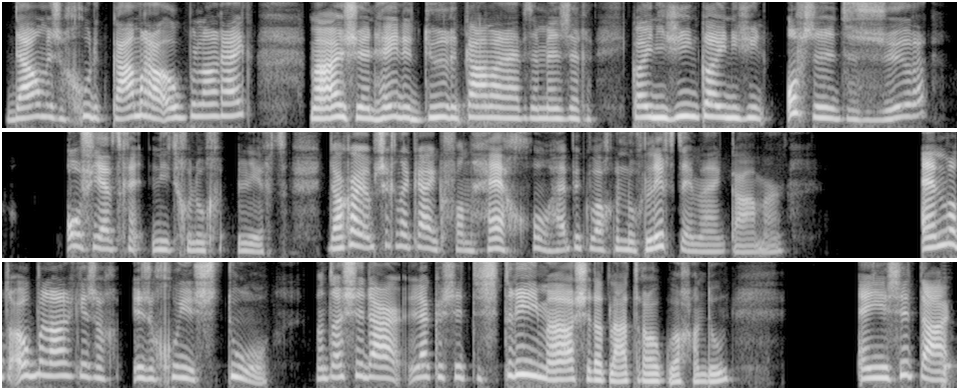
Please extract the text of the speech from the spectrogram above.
Daarom is een goede camera ook belangrijk. Maar als je een hele dure camera hebt en mensen zeggen: kan je niet zien, kan je niet zien. Of ze zitten zeuren. Of je hebt niet genoeg licht. Daar kan je op zich naar kijken van, hé, goh, heb ik wel genoeg licht in mijn kamer? En wat ook belangrijk is, is een goede stoel. Want als je daar lekker zit te streamen, als je dat later ook wil gaan doen, en je zit daar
